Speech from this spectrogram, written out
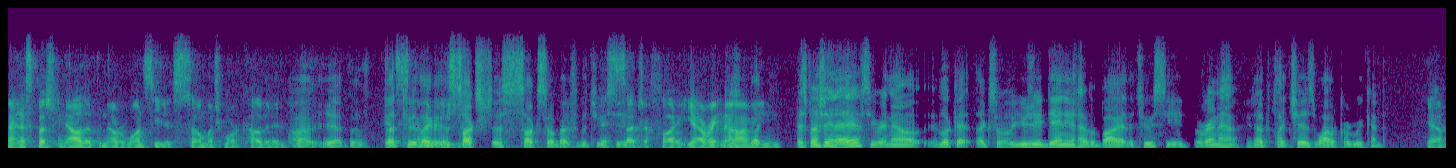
and especially now that the number one seed is so much more coveted. Uh, yeah, the, that two like be- it sucks. It sucks so bad for the two It's seed. such a fight. Yeah, right now, I Like- mean, especially in the AFC right now. Look at like so. Usually Danny would have a bye at the two seed, but right now he'd have to play Chiz wild card weekend. Yeah,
